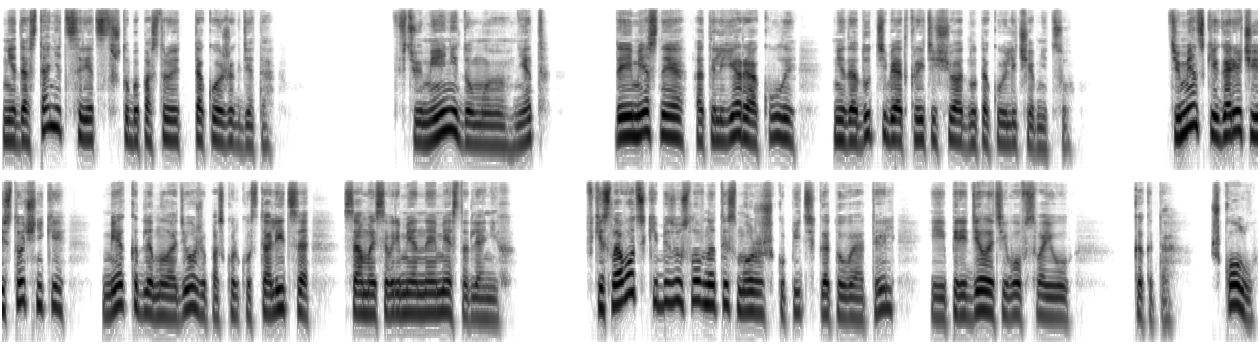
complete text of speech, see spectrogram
не достанет средств, чтобы построить такое же где-то?» «В Тюмени, думаю, нет. Да и местные ательеры-акулы не дадут тебе открыть еще одну такую лечебницу. Тюменские горячие источники — мекка для молодежи, поскольку столица самое современное место для них. В Кисловодске, безусловно, ты сможешь купить готовый отель и переделать его в свою, как это, школу.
